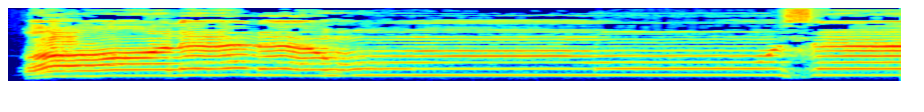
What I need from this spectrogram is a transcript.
قال لهم موسى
